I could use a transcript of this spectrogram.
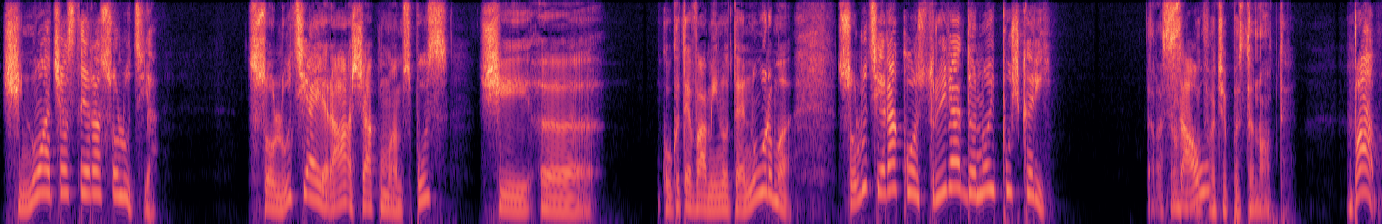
Și nu aceasta era soluția. Soluția era, așa cum am spus, și uh, cu câteva minute în urmă, soluția era construirea de noi pușcării. Dar asta Sau... nu face peste noapte. Ba,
